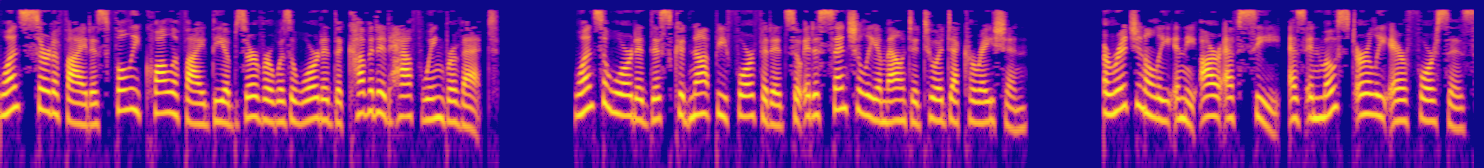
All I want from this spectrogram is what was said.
Once certified as fully qualified the observer was awarded the coveted half-wing brevet. Once awarded this could not be forfeited so it essentially amounted to a decoration. Originally in the RFC, as in most early air forces,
